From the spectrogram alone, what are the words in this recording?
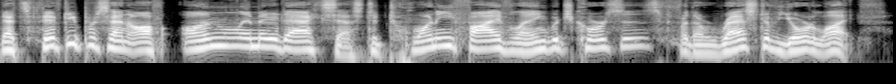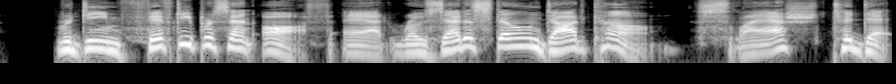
That's 50% off unlimited access to 25 language courses for the rest of your life. Redeem 50% off at rosettastone.com slash today.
